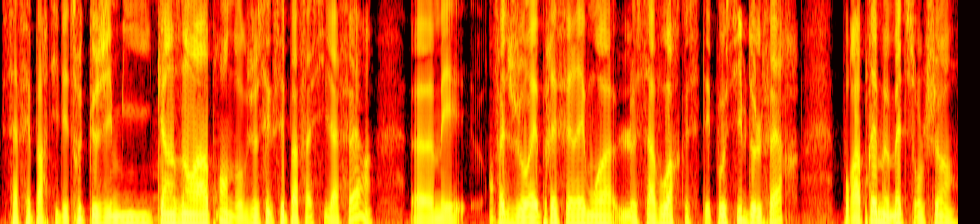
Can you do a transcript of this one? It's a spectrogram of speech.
Ça fait partie des trucs que j'ai mis 15 ans à apprendre. Donc je sais que c'est pas facile à faire, euh, mais en fait j'aurais préféré moi le savoir que c'était possible de le faire pour après me mettre sur le chemin.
